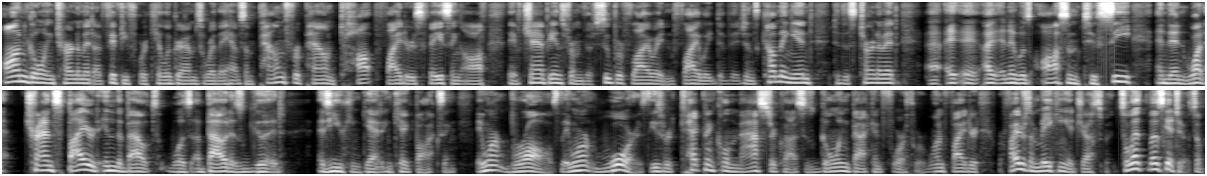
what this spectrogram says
ongoing tournament at 54 kilograms where they have some pound for pound top fighters facing off. They have champions from the super flyweight and flyweight divisions coming in to this tournament. Uh, it, it, and it was awesome to see. And then what transpired in the bouts was about as good as you can get in kickboxing. They weren't brawls, they weren't wars. These were technical masterclasses going back and forth where one fighter, where fighters are making adjustments. So let, let's get to it. So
